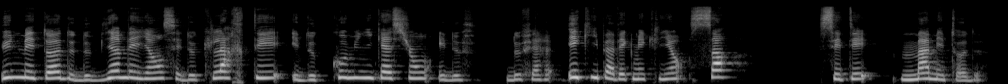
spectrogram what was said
une méthode de bienveillance et de clarté et de communication et de, de faire équipe avec mes clients, ça, c'était ma méthode.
